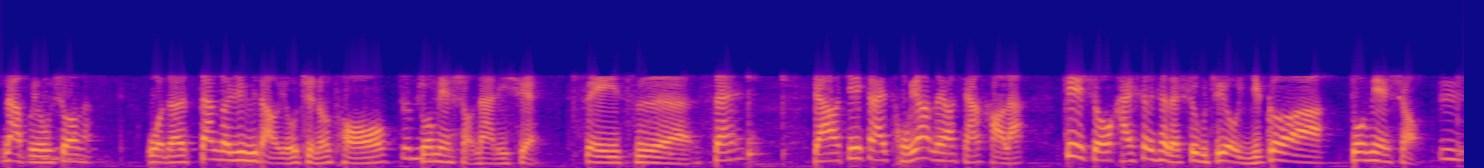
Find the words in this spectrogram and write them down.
那不用说了，我的三个日语导游只能从多面手那里选 C 四三，然后接下来同样的要想好了，这时候还剩下的是不是只有一个多面手，嗯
